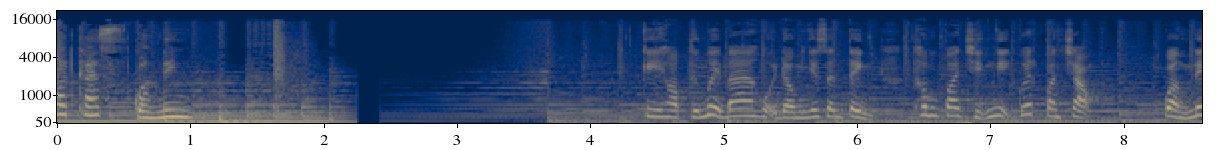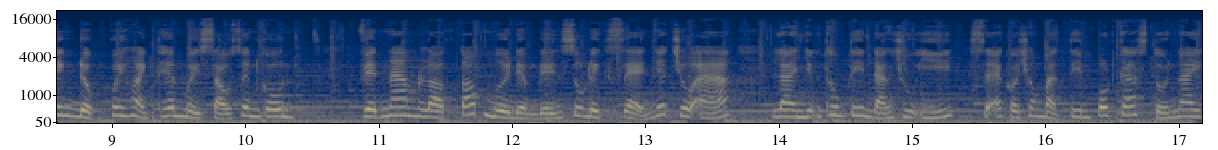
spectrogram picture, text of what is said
Podcast Quảng Ninh. Kỳ họp thứ 13 Hội đồng Nhân dân tỉnh thông qua 9 nghị quyết quan trọng. Quảng Ninh được quy hoạch thêm 16 sân golf. Việt Nam lọt top 10 điểm đến du lịch rẻ nhất châu Á là những thông tin đáng chú ý sẽ có trong bản tin podcast tối nay,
